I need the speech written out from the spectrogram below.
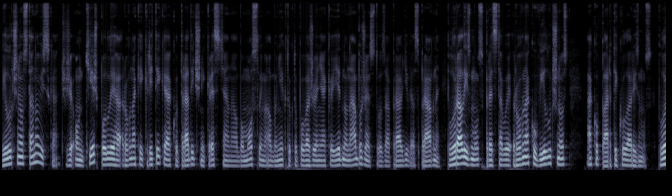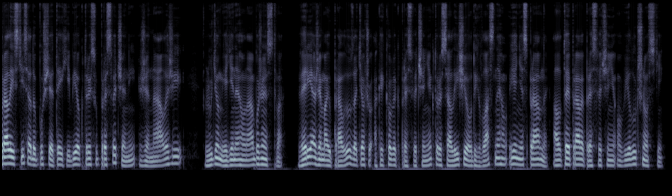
výlučného stanoviska. Čiže on tiež podlieha rovnakej kritike ako tradičný kresťan alebo moslim alebo niekto, kto považuje nejaké jedno náboženstvo za pravdivé a správne. Pluralizmus predstavuje rovnakú výlučnosť ako partikularizmus. Pluralisti sa dopúšťajú tej chyby, o ktorej sú presvedčení, že náleží ľuďom jediného náboženstva. Veria, že majú pravdu, zatiaľ čo akékoľvek presvedčenie, ktoré sa líši od ich vlastného, je nesprávne. Ale to je práve presvedčenie o výlučnosti.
